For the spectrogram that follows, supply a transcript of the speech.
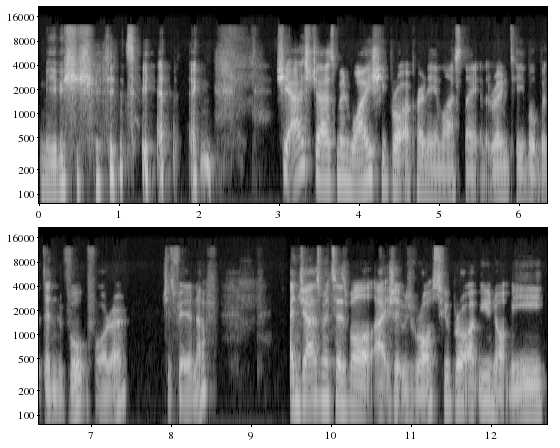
Maybe she shouldn't say anything. She asked Jasmine why she brought up her name last night at the round table but didn't vote for her, which is fair enough. And Jasmine says, well, actually, it was Ross who brought up you, not me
